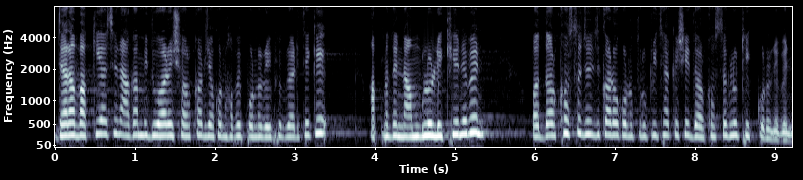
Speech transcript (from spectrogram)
যারা বাকি আছেন, আগামী দুয়ারে সরকার যখন হবে পনেরোই ফেব্রুয়ারি থেকে, আপনাদের নামগুলো লিখিয়ে নেবেন বা দরখাস্ত যদি কারও কোনো ত্রুটি থাকে, সেই দরখাস্তগুলো ঠিক করে নেবেন।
